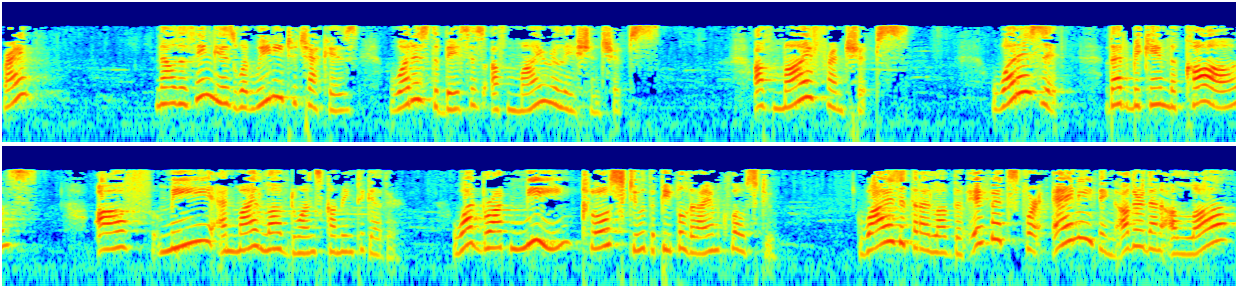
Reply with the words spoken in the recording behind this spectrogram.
Right? Now the thing is, what we need to check is, what is the basis of my relationships? Of my friendships? What is it that became the cause of me and my loved ones coming together? What brought me close to the people that I am close to? Why is it that I love them? If it's for anything other than Allah,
